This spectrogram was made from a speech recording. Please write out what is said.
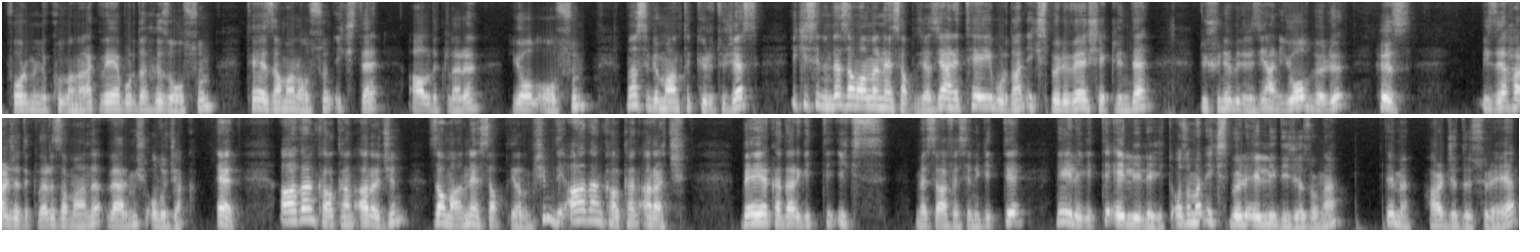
formülünü kullanarak V burada hız olsun. T zaman olsun. X de aldıkları yol olsun. Nasıl bir mantık yürüteceğiz? İkisinin de zamanlarını hesaplayacağız. Yani T'yi buradan X bölü V şeklinde düşünebiliriz. Yani yol bölü hız bize harcadıkları zamanı vermiş olacak. Evet. A'dan kalkan aracın zamanını hesaplayalım. Şimdi A'dan kalkan araç B'ye kadar gitti. X mesafesini gitti. Ne ile gitti? 50 ile gitti. O zaman X bölü 50 diyeceğiz ona. Değil mi? Harcadığı süreye.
